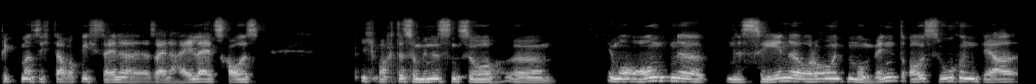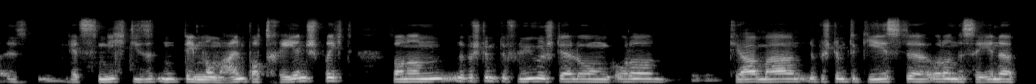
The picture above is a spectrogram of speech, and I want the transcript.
pickt man sich da wirklich seine, seine Highlights raus. Ich mache das zumindest so äh, immer irgendeine eine Szene oder einen Moment raussuchen, der jetzt nicht diese, dem normalen Porträt entspricht, sondern eine bestimmte Flügelstellung oder tja, mal eine bestimmte Geste oder eine Szene.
